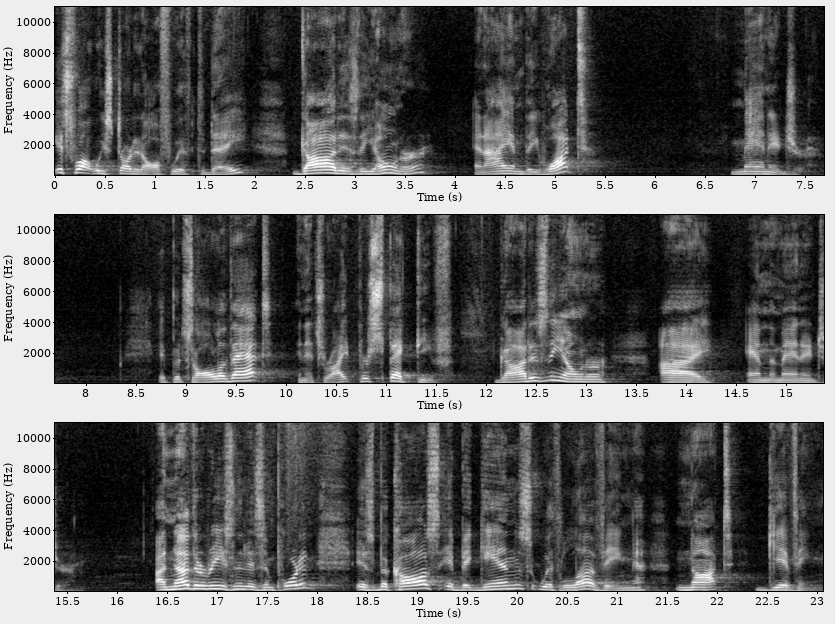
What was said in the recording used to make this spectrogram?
It's what we started off with today. God is the owner, and I am the what? Manager. It puts all of that in its right perspective. God is the owner, I am the manager. Another reason it is important is because it begins with loving, not giving.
